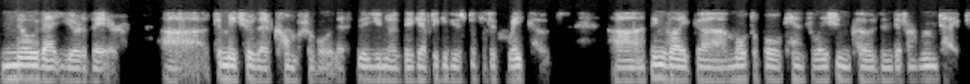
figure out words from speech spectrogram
know that you're there uh, to make sure they're comfortable with it. They, you know, they have to give you specific rate codes uh, things like uh, multiple cancellation codes in different room types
